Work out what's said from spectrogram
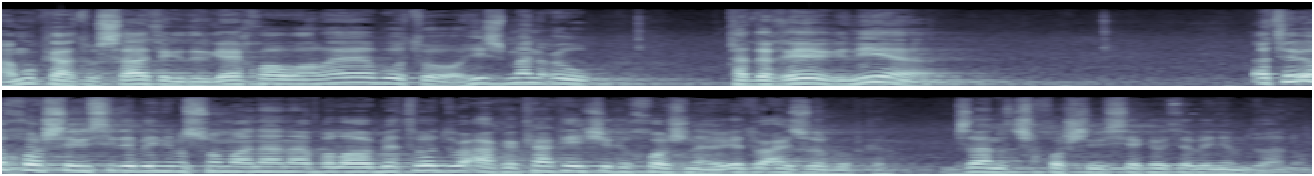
هەموو کات و ساتێک دەرگای خوا وڵایە بۆ تۆ. هیچ منع و قەدەغەیەک نییە. ئەتەوێت خۆشەویستی لە بینی مسلمانانە بڵاو بێتەوە دوعاکە کاکەیەکێکە خۆش ناوێت دوعای زۆر بکە بزانت چ خۆشەویستیەکەوێتە بینیم دوانم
